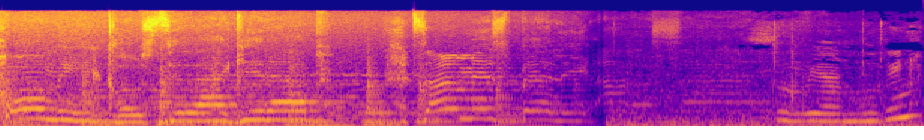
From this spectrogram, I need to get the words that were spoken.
Hold me close till I get up. Time is barely. So we are moving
